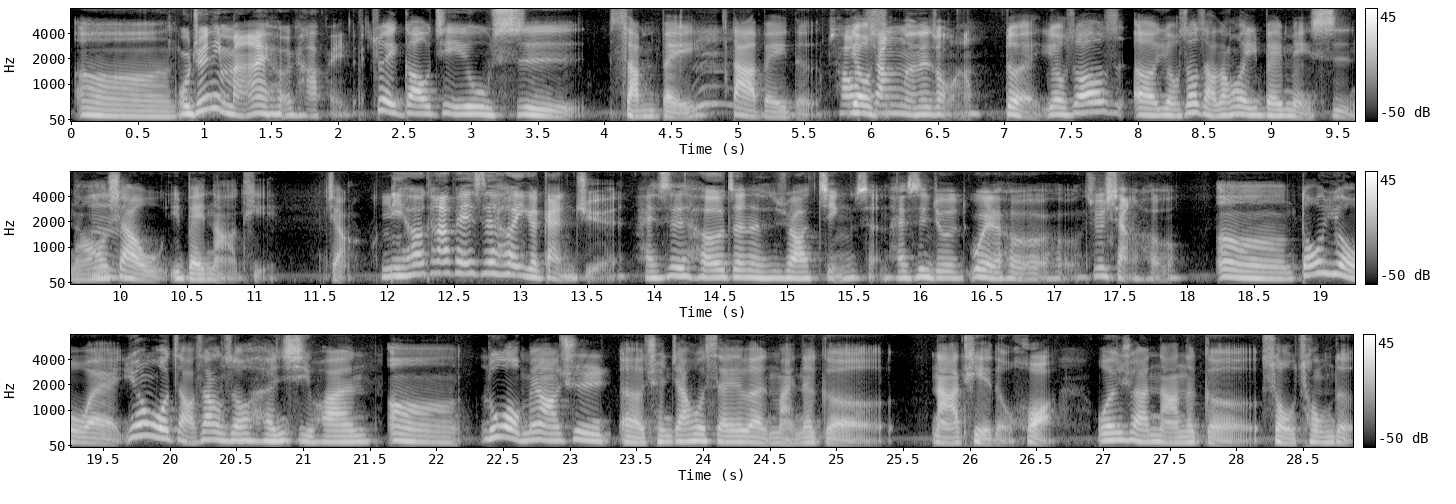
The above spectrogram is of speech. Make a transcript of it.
嗯，我觉得你蛮爱喝咖啡的。最高纪录是三杯，大杯的，超香的那种啊。对，有时候是呃，有时候早上会一杯美式，然后下午一杯拿铁，这样。你喝咖啡是喝一个感觉，还是喝真的是需要精神，还是你就为了喝而喝，就想喝？嗯，都有哎、欸，因为我早上的时候很喜欢，嗯，如果我们要去呃全家或 Seven 买那个拿铁的话。我很喜欢拿那个手冲的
